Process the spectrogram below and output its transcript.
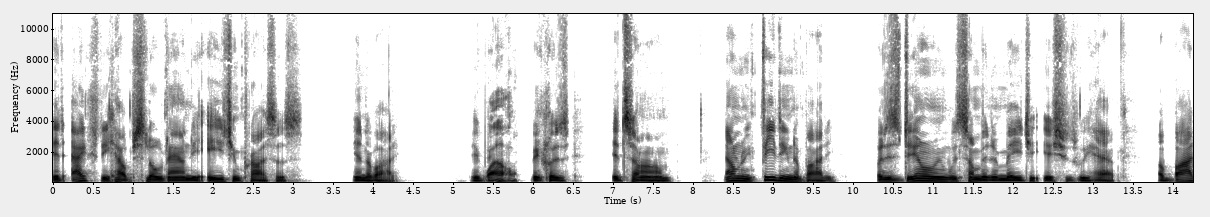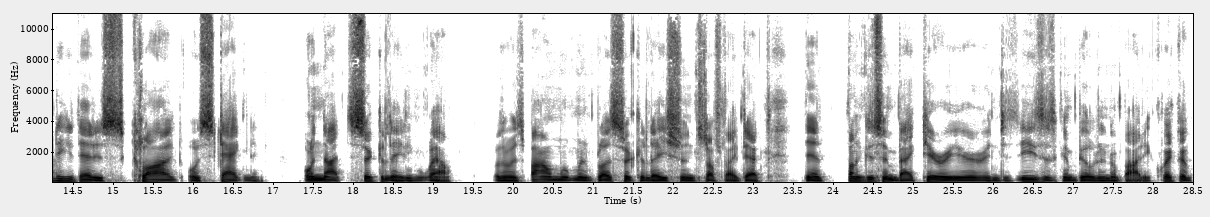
it actually helps slow down the aging process in the body. It- Wow. because it's um not only feeding the body, but it's dealing with some of the major issues we have. A body that is clogged or stagnant or not circulating well, whether it's bowel movement, blood circulation, stuff like that, then fungus and bacteria and diseases can build in the body quicker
